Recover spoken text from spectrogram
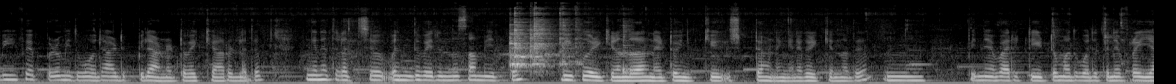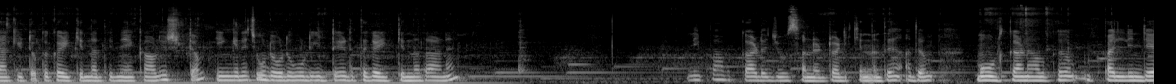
ബീഫ് എപ്പോഴും ഇതുപോലെ അടുപ്പിലാണ് കേട്ടോ വെക്കാറുള്ളത്. ഇങ്ങനെ തിളച്ച് വെന്ത് വരുന്ന സമയത്ത് ബീഫ് കഴിക്കുന്നതാണ് കേട്ടോ എനിക്ക് ഇഷ്ടമാണ് ഇങ്ങനെ കഴിക്കുന്നത്. പിന്നെ വരട്ടിയിട്ടും അതുപോലെ തന്നെ ഫ്രൈ ആക്കിയിട്ടൊക്കെ കഴിക്കുന്നതിനേക്കാളും ഇഷ്ടം ഇങ്ങനെ ചൂടോട് കൂടിയിട്ട് എടുത്ത് കഴിക്കുന്നതാണ്. ഇനിയിപ്പോൾ അവക്കാട് ജ്യൂസാണ് കേട്ടോ അടിക്കുന്നത്. അതും മോൾക്കാണ് അവൾക്ക് പല്ലിന്റെ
